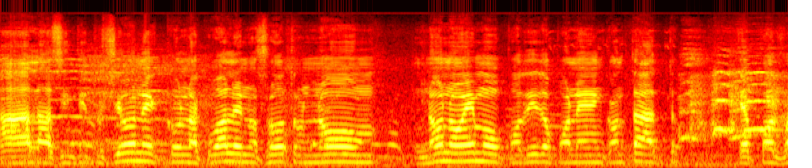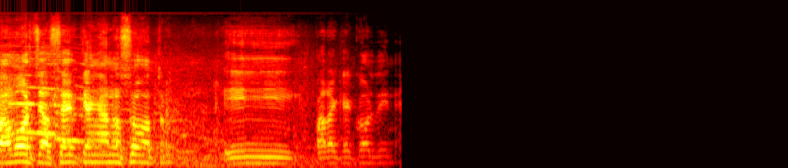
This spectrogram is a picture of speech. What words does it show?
a las instituciones con las cuales nosotros no, no nos hemos podido poner en contacto, que por favor se acerquen a nosotros y para que coordinen.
